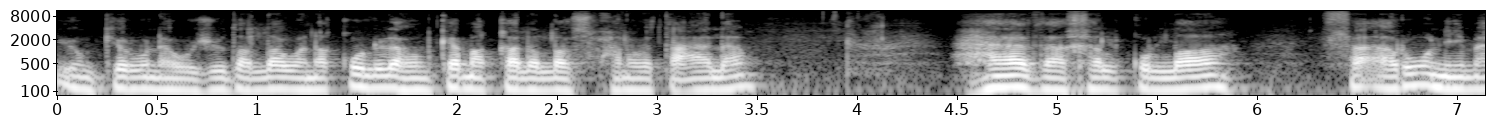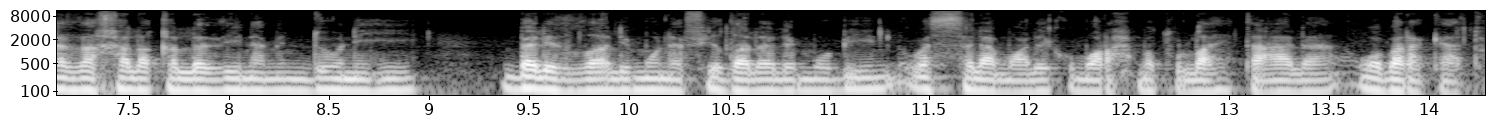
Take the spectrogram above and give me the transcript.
ينكرون وجود الله ونقول لهم كما قال الله سبحانه وتعالى هذا خلق الله فأروني ماذا خلق الذين من دونه بل الظالمون في ضلال مبين. والسلام عليكم ورحمة الله تعالى وبركاته.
